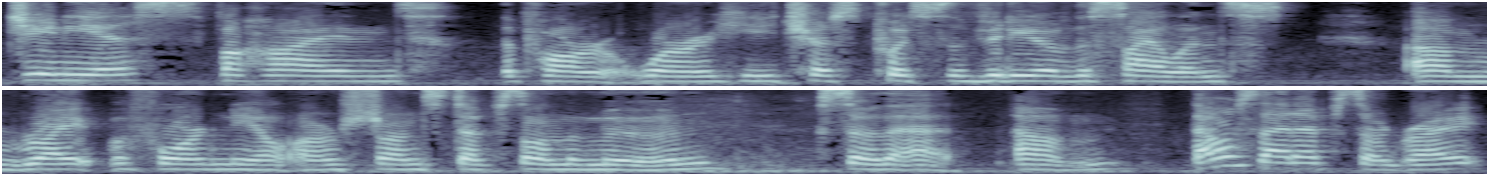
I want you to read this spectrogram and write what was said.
genius behind the part where he just puts the video of the silence um, right before Neil Armstrong steps on the moon, so that um, that was that episode, right?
